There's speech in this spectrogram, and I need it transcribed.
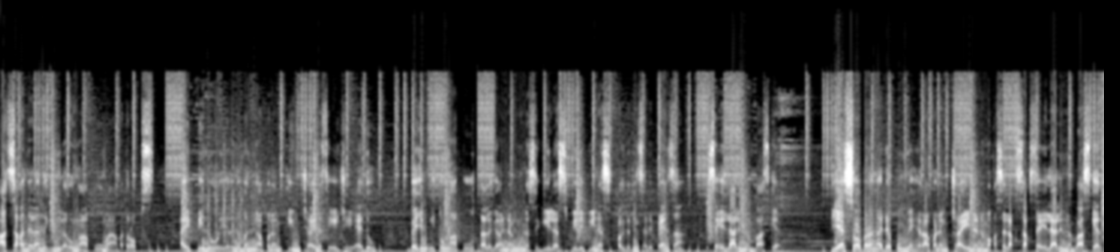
At sa kanilang naging laro nga po mga katrops, ay pinuri rin naman nga po ng Team China si AJ Edo, gayong ito nga po talaga ang nanguna sa Gilas Pilipinas pagdating sa depensa sa ilalim ng basket. Yes, sobrang nga daw nahirapan ng China na makasalaksak sa ilalim ng basket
